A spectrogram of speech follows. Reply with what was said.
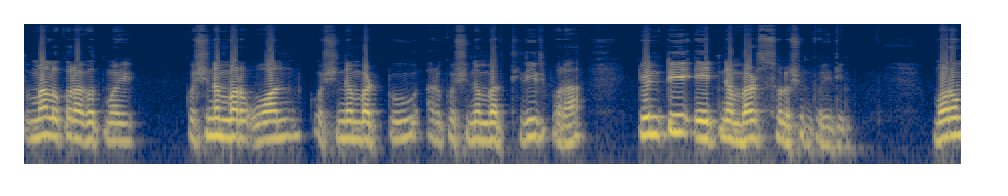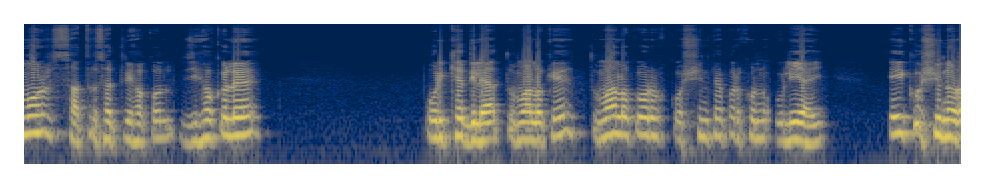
তোমালোকৰ আগত মই question number one question number two আৰু কুৱেশ্যন নম্বৰ থ্ৰীৰ পৰা টুৱেণ্টি এইট নাম্বাৰ চলিউশ্যন কৰি দিম মৰমৰ ছাত্ৰ ছাত্ৰীসকল যিসকলে পৰীক্ষা দিলা তোমালোকে তোমালোকৰ কুৱেশ্যন পেপাৰখন উলিয়াই এই কুৱেশ্যনৰ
